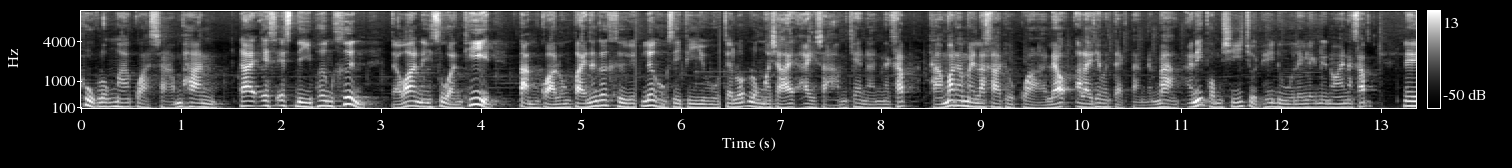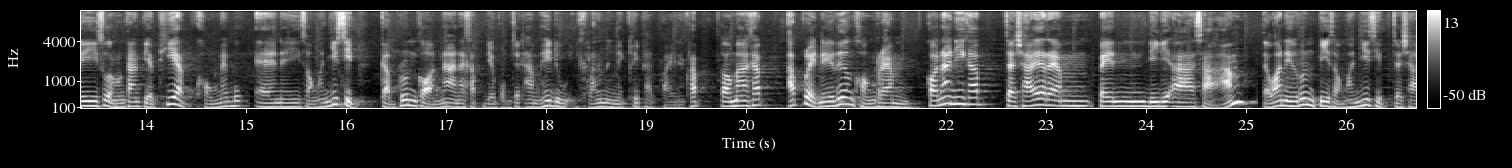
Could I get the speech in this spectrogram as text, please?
ถูกลงมากว่า 3,000 ได้ SSD เพิ่มขึ้น แต่ว่าในส่วนที่ต่ำกว่าลงไปนั่นก็คือเรื่องของ CPU จะลดลงมาใช้ i3 แค่นั้นนะครับ ถามว่าทำไมราคาถูกกว่า แล้วอะไรที่มันแตกต่างกันบ้าง อันนี้ผมชี้จุดให้ดูเล็กๆ น้อยๆ นะครับ ในส่วนของการเปรียบเทียบของ MacBook Air ใน 2020 กับรุ่นก่อนหน้านะครับ เดี๋ยวผมจะทำให้ดูอีกครั้งหนึ่งในคลิปถัดไปนะครับ ต่อมาครับ อัปเกรดในเรื่องของ RAM ก่อนหน้านี้ครับ จะใช้ RAM เป็น DDR3 แต่ว่าในรุ่นปี 2020 จะใช้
